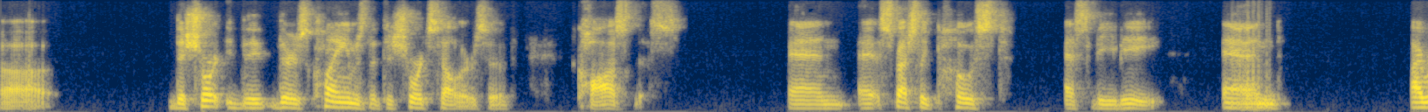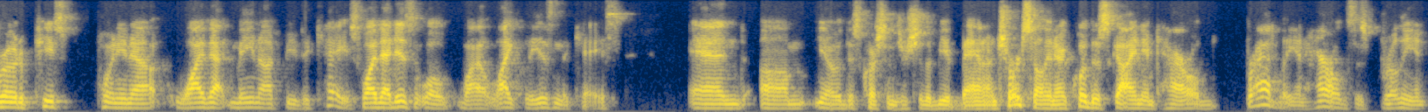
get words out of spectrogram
uh, the short. The, there's claims that the short sellers have caused this, and especially post SVB. And I wrote a piece pointing out why that may not be the case, why that isn't well, why it likely isn't the case. And um, you know, this question is should there be a ban on short selling? I quote this guy named Harold Bradley, and Harold's this brilliant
